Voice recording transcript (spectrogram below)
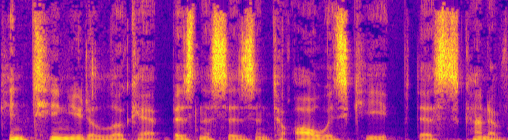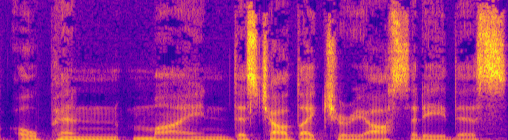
continue to look at businesses and to always keep this kind of open mind this childlike curiosity this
